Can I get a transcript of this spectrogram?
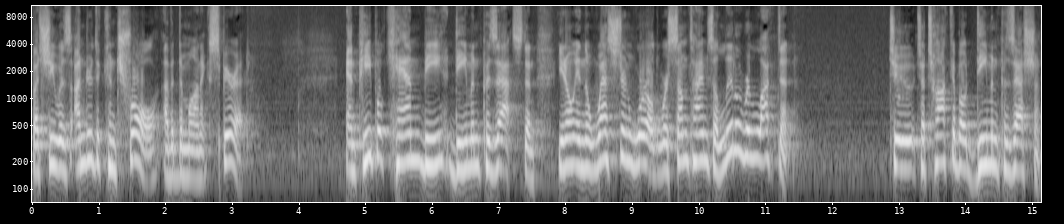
But she was under the control of a demonic spirit. And people can be demon possessed. And, you know, in the Western world, we're sometimes a little reluctant to, to talk about demon possession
